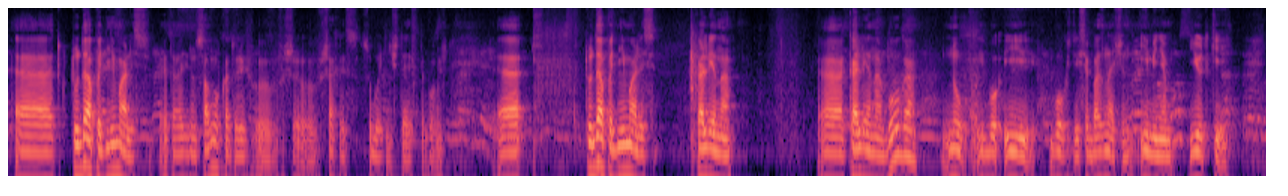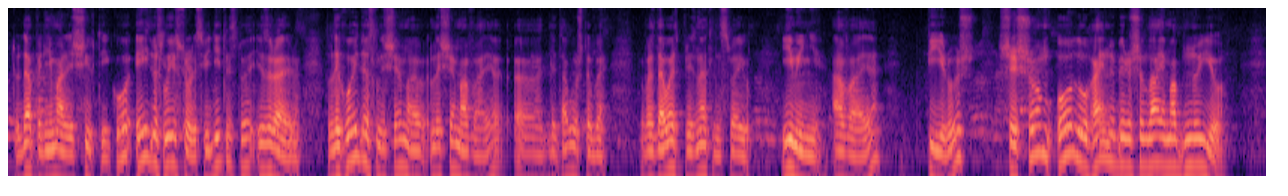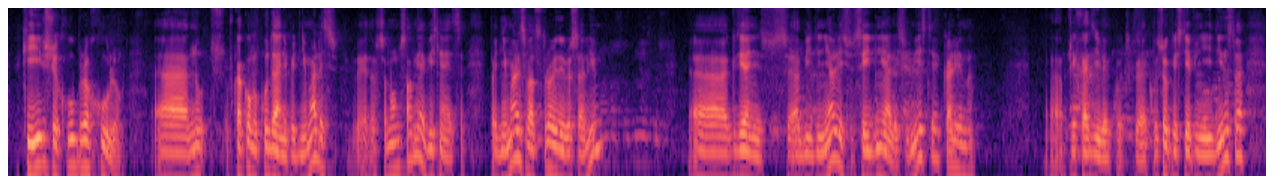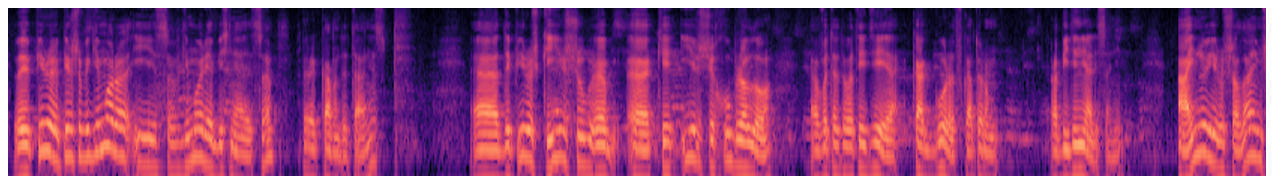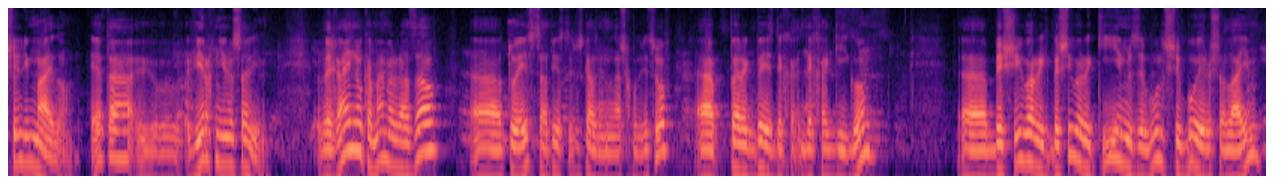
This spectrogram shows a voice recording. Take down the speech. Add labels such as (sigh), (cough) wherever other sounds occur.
Э, туда поднимались, это один из псалмов, который в Шахрис субботний читается, ты помнишь. Э, туда поднимались колено Э, колено Бога, ну и, и Бог здесь обозначен именем Юткей, туда поднимались шифты и ко, эйдус лейсроль, свидетельство Израилю. Легойдас лишем авая, э, для того, чтобы воздавать признательность свою имени Авая, пируш, шешом олу гайну берешилаем обную, киирши хубра хулу. Э, ну, в каком, куда они поднимались, это в самом псалме объясняется – поднимались в отстроенный Иерусалим, э, где они объединялись, соединялись вместе колено, э, приходили вот, к высокой степени единства. Э, Пиршеба Гемора, и в Геморе объясняется, Камады Танис, Депируш Киирши Хубрало, вот эта вот идея, как город, в котором объединялись они. Айну Иерушалаем Шели Майло, это Верхний Иерусалим. Вегайну камамер разал, э, то есть, в соответствии с высказыванием наших мудрецов, э, перекбейс дехагиго, э, бешивар кием зевул шибо Иерушалаим,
